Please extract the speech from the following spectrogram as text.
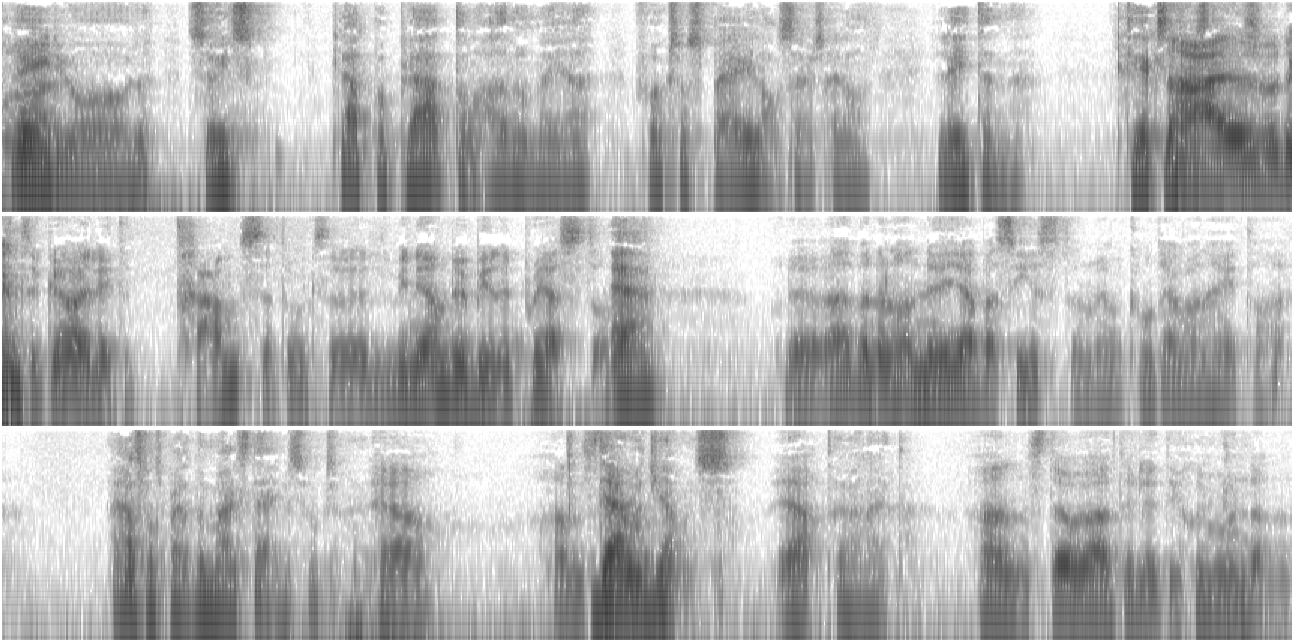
Nej. video och syns knappt på plattorna även om det är folk som spelar så. Så är det en liten text Nej, någonstans. och det tycker jag är lite tramsigt också. Vi nämnde ju Billy Preston. Ja. Och Det även den här nya basisten, jag kommer inte ihåg vad han heter. Han som har spelat med Miles Davis också. Ja. Daryl Jones, Ja. tror jag han heter. Han står ju alltid lite i skymundan.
